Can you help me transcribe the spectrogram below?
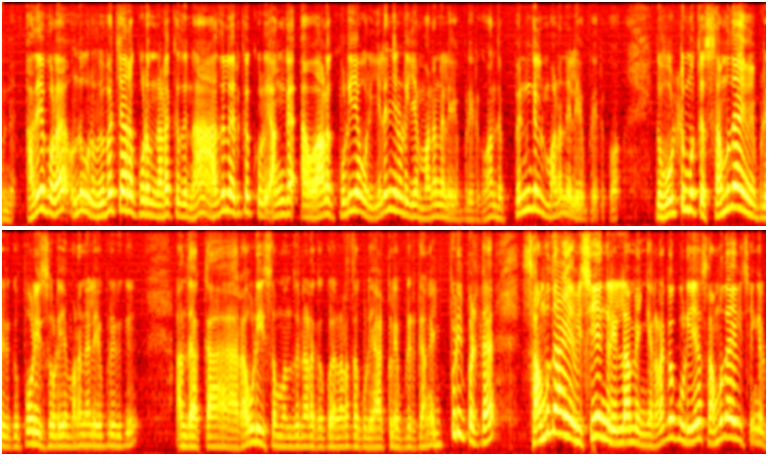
ஒன்று அதே போல் வந்து ஒரு விபச்சார கூடம் நடக்குதுன்னா அதில் இருக்கக்கூடிய அங்கே வாழக்கூடிய ஒரு இளைஞனுடைய மனநிலை எப்படி இருக்கும்? அந்த பெண்கள் மனநிலை எப்படி இருக்கும்? இந்த ஒட்டுமொத்த சமுதாயம் எப்படி இருக்குது போலீஸுடைய மனநிலை எப்படி இருக்குது அந்த க ரவுடிசம் வந்து நடக்க நடத்தக்கூடிய ஆட்கள் எப்படி இருக்காங்க? இப்படிப்பட்ட சமுதாய விஷயங்கள் எல்லாமே இங்கே நடக்கக்கூடிய சமுதாய விஷயங்கள்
